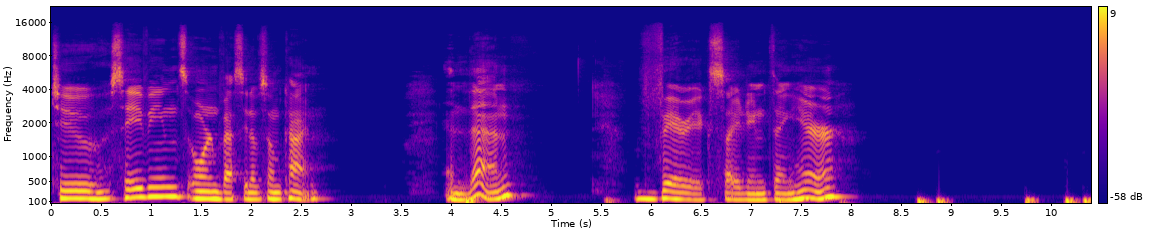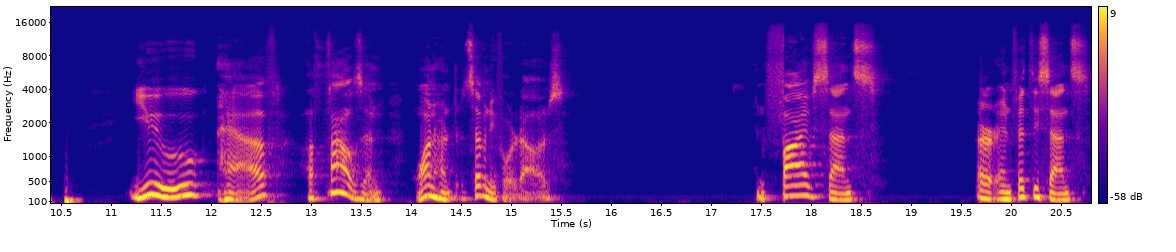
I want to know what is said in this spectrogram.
to savings or investing of some kind. And then, very exciting thing here you have a thousand one hundred seventy-four dollars and five cents or and fifty cents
